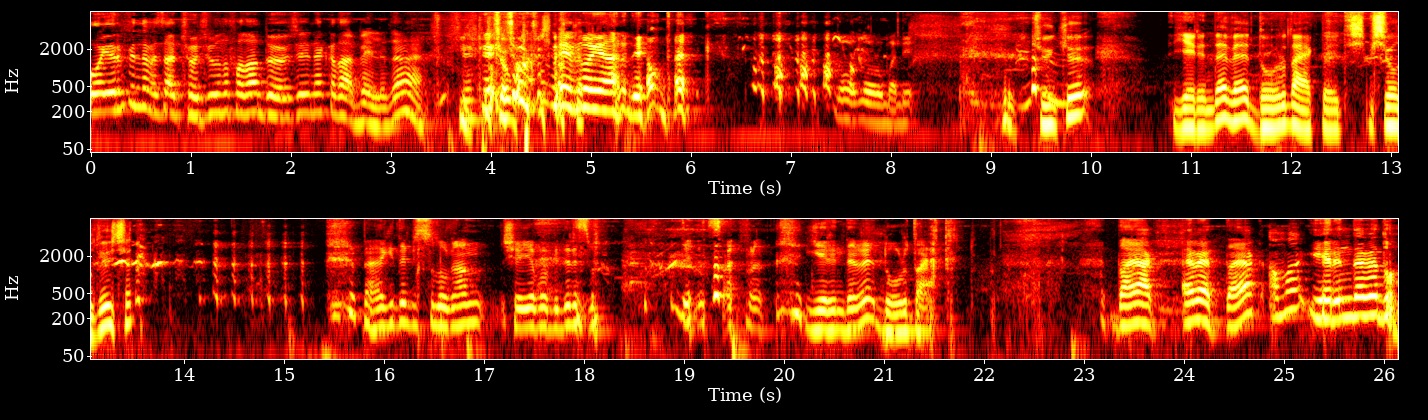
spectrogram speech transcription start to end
O herifin de mesela çocuğunu falan döveceği ne kadar belli değil mi? Çünkü Çok- çok, memnun yani diye normali. Çünkü yerinde ve doğru dayakla yetişmiş olduğu için Belki de bir slogan şey yapabiliriz bu. Yerinde ve doğru dayak. Dayak. Evet dayak ama yerinde ve doğru.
